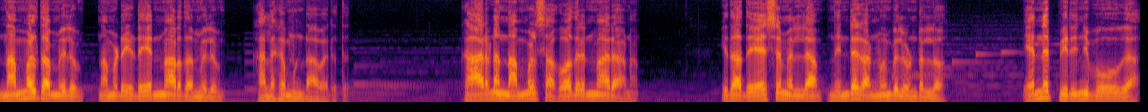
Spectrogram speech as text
നമ്മൾ തമ്മിലും നമ്മുടെ ഇടയന്മാർ തമ്മിലും കലഹമുണ്ടാവരുത്. കാരണം നമ്മൾ സഹോദരന്മാരാണ്. ഇതാ ദേശമെല്ലാം നിന്റെ കൺമുമ്പിലുണ്ടല്ലോ. എന്നെ പിരിഞ്ഞു പോവുക.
